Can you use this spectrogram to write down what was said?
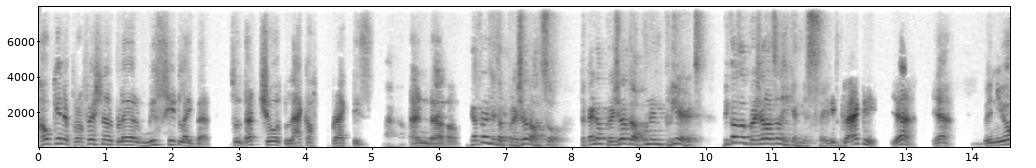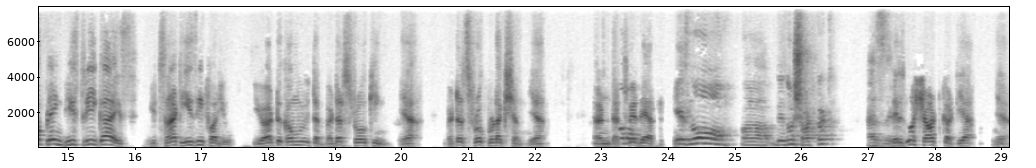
how can a professional player miss hit like that? So that shows lack of practice. And uh, definitely the pressure also, the kind of pressure the opponent creates, because of pressure also he can miss it. Exactly. Yeah. Yeah. When you're playing these three guys, it's not easy for you. You have to come with a better stroking. Yeah. Better stroke production. Yeah. And that's so, where they are. Yeah. There's no uh, there's no shortcut as there is no shortcut. Yeah. Yeah.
